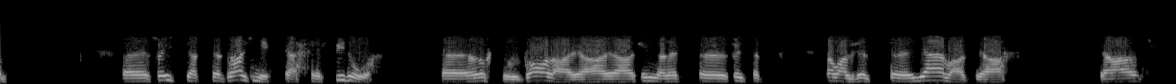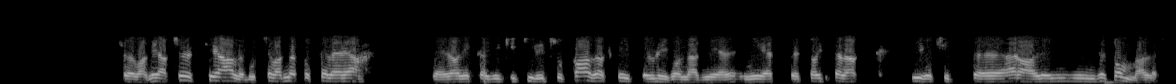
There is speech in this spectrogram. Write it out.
äh, sõitjate pražnik ehk pidu äh, õhtul gala ja, ja sinna need äh, sõitjad tavaliselt jäävad ja, ja söövad head sööki ja lõbutsevad natukene ja neil on ikkagi kikilipsud kaasas kõik ülikonnad, nii, nii et, et Ott Tänak liigub siit ära ilmselt homme alles.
